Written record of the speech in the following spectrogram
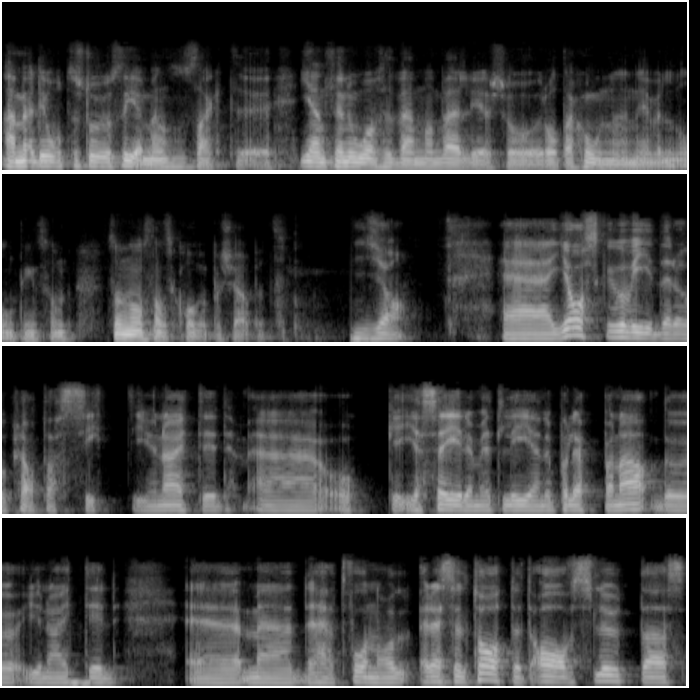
Ja, men det återstår ju att se, men som sagt, egentligen oavsett vem man väljer så rotationen är väl någonting som, som någonstans kommer på köpet. Ja. Eh, jag ska gå vidare och prata City United. Eh, och jag säger det med ett leende på läpparna då United eh, med det här 2-0 resultatet avslutas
